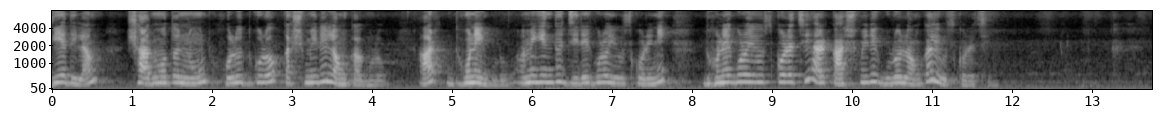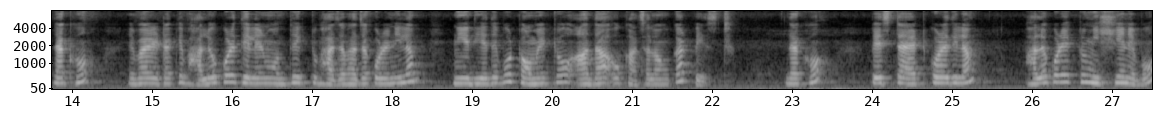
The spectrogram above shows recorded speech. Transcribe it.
দিয়ে দিলাম স্বাদ মতো নুন, হলুদ গুঁড়ো, কাশ্মীরি লঙ্কা গুঁড়ো আর ধনে গুঁড়ো। আমি কিন্তু জিরে গুঁড়ো ইউজ করিনি, ধনে গুঁড়ো ইউজ করেছি আর কাশ্মীরি গুঁড়ো লঙ্কা ইউজ করেছি। দেখো, এবার এটাকে ভালো করে তেলের মধ্যে একটু ভাজা ভাজা করে নিলাম। নিয়ে দিয়ে দেব টমেটো, আদা ও কাঁচা লঙ্কার পেস্ট দেখো পেস্টটা অ্যাড করে দিলাম। ভালো করে একটু মিশিয়ে নেব।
